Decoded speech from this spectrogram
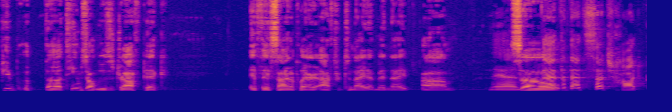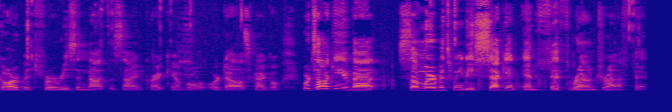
people the, the teams don't lose a draft pick if they sign a player after tonight at midnight. Um, Man, So- that, but that's such hot garbage for a reason not to sign Craig Kimbrel or Dallas Keuchel. We're talking about somewhere between a second and fifth round draft pick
